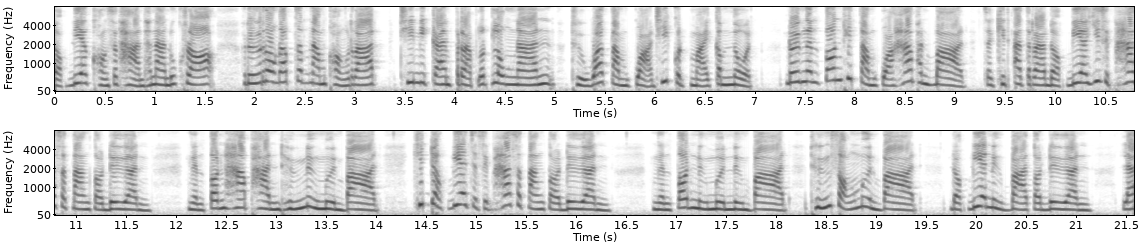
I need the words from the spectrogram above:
ดอกเบี้ยของสถานธนานุเคราะห์ หรือโรงรับจำนำของรัฐที่มีการปรับลดลงนั้น ถือว่าต่ำกว่าที่กฎหมายกำหนด โดยเงินต้นที่ต่ำกว่า 5,000 บาท จะคิดอัตราดอกเบี้ย 25 สตางค์ต่อเดือน เงินต้น 5,000 ถึง 10,000 บาท คิดดอกเบี้ย 75 สตางค์ต่อเดือน เงินต้น 11,000 บาท ถึง 20,000 บาท ดอกเบี้ย 1 บาทต่อเดือน และ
